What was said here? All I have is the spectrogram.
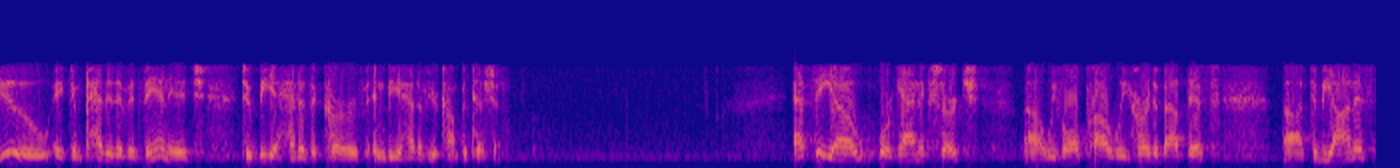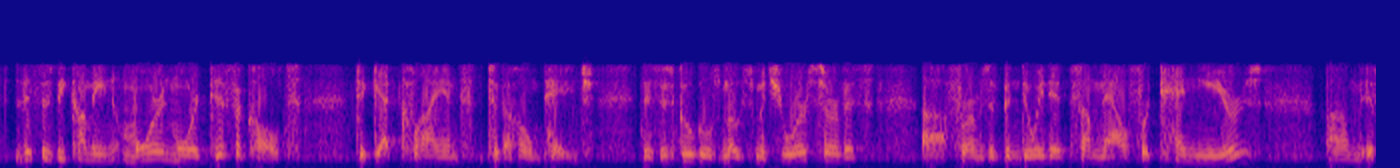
you a competitive advantage to be ahead of the curve and be ahead of your competition. SEO, organic search, uh, we've all probably heard about this. Uh, to be honest, this is becoming more and more difficult to get clients to the home page. This is Google's most mature service. Uh, firms have been doing it some now for 10 years. Um, if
